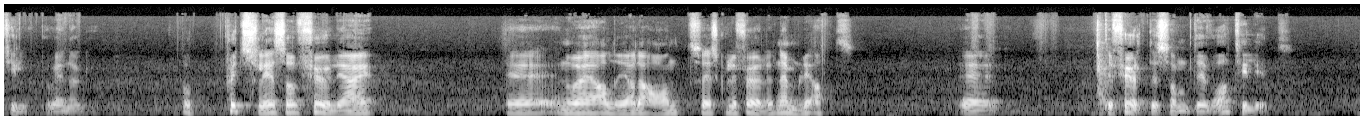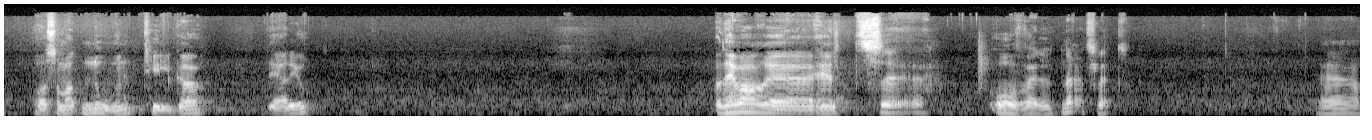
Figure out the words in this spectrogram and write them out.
til på vegne av Gud. Og plutselig så føler jeg noe jeg aldri hadde ant jeg skulle føle, nemlig at det føltes som det var tilgitt, og som at noen tilga det jeg hadde gjort. Og det var eh, helt eh, overveldende, rett og slett. Eh,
